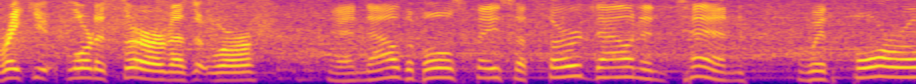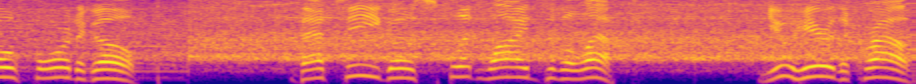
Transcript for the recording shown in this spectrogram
break Florida's serve, as it were. And now the Bulls face a third down and 10 with 4.04 to go. Battie goes split wide to the left. You hear the crowd.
